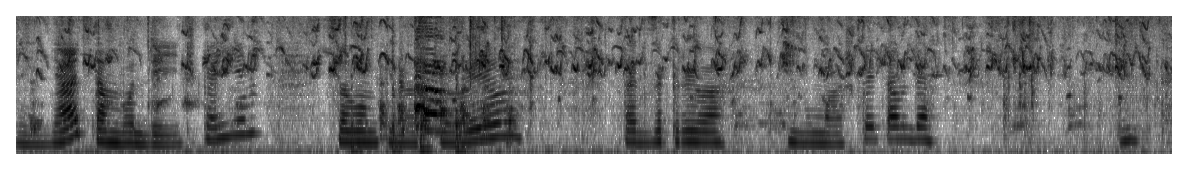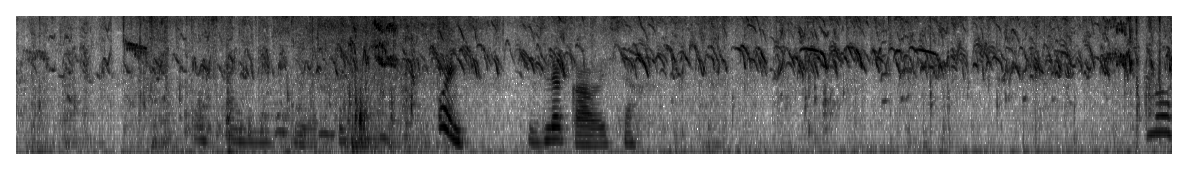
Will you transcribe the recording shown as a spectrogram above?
Їдять, там водичка їм. Соломки настелили. Так закрила бумажкою там, де. Ось тут є. Ой, злякалися. Ну,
